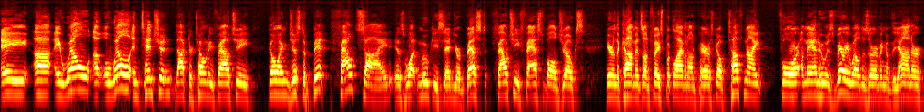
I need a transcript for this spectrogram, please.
A uh, a well uh, a well intentioned Dr. Tony Fauci going just a bit outside is what Mookie said. Your best Fauci fastball jokes here in the comments on Facebook Live and on Periscope. Tough night for a man who is very well deserving of the honor.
